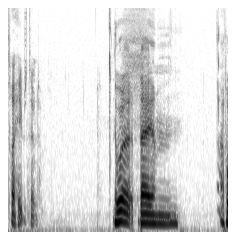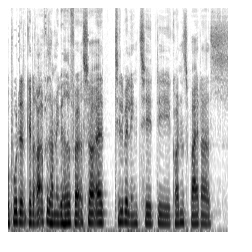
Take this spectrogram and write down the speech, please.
tror jeg helt bestemt. Nu er der, um, apropos den generalforsamling, vi havde før, så er tilmeldingen til de grønne spejders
